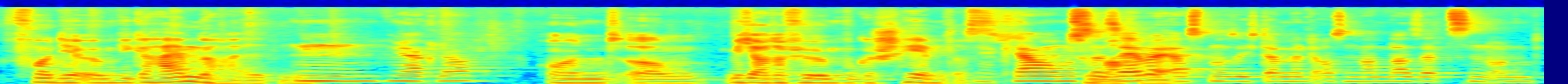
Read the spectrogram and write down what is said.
vor dir irgendwie geheim gehalten. Mm, ja, klar. Und ähm, mich auch dafür irgendwo geschämt. Das ja, klar, man muss ja selber erstmal sich damit auseinandersetzen und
